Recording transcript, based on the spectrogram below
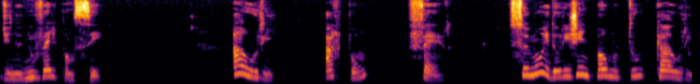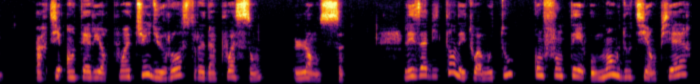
d'une nouvelle pensée. Auri, harpon, fer. Ce mot est d'origine Paumutu Kauri, partie antérieure pointue du rostre d'un poisson, lance. Les habitants des Tuamotu, confrontés au manque d'outils en pierre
